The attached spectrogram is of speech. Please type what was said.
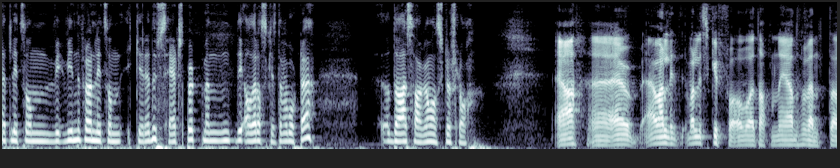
et litt sånn Vinner fra en litt sånn ikke redusert spurt, men de aller raskeste var borte. Og da er Sagan vanskelig å slå. Ja, eh, jeg, var litt, var litt skuffa over etappen. Jeg hadde forventa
